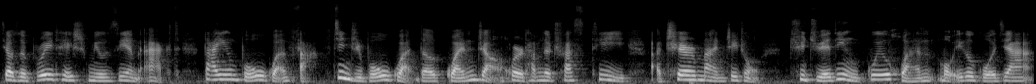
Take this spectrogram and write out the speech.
叫做 British Museum Act，大英博物馆法，禁止博物馆的馆长或者他们的 trustee 啊，chairman 这种。去决定归还某一个国家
